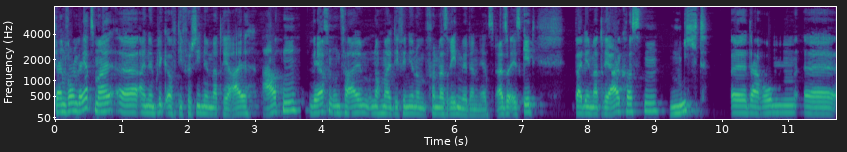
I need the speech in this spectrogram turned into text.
Dann wollen wir jetzt mal äh, einen Blick auf die verschiedenen Materialarten werfen und vor allem nochmal definieren, von was reden wir denn jetzt. Also es geht bei den Materialkosten nicht äh, darum, äh,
